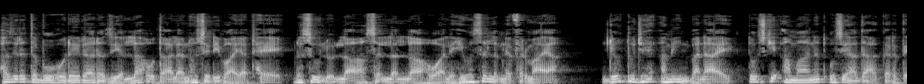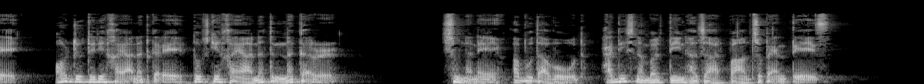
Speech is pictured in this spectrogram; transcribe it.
حضرت ابو حریرہ رضی اللہ تعالیٰ عنہ سے روایت ہے۔ رسول اللہ صلی اللہ علیہ وسلم نے فرمایا، جو تجھے امین بنائے تو اس کی امانت اسے ادا کر دے، اور جو تیری خیانت کرے تو اس کی خیانت نہ کر۔ سننے ابو داود، حدیث نمبر تین ہزار پانچ سو پینتیس۔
